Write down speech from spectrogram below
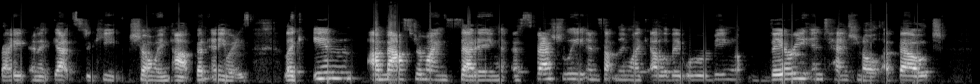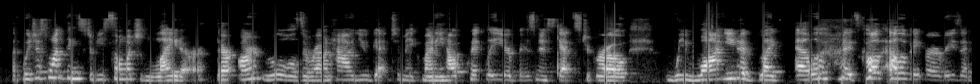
right? And it gets to keep showing up. But, anyways, like in a mastermind setting, especially in something like Elevate, where we're being very intentional about we just want things to be so much lighter. There aren't rules around how you get to make money, how quickly your business gets to grow. We want you to like elevate. It's called elevate for a reason.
